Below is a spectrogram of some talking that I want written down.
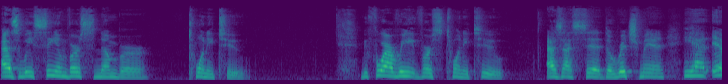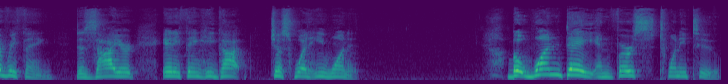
As we see in verse number 22. Before I read verse 22, as I said, the rich man, he had everything, desired anything, he got just what he wanted. But one day in verse 22,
